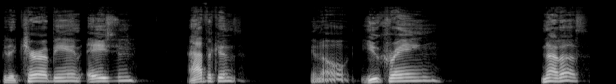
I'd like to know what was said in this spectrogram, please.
be they Caribbean, Asian, Africans, you know, Ukraine, not us.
